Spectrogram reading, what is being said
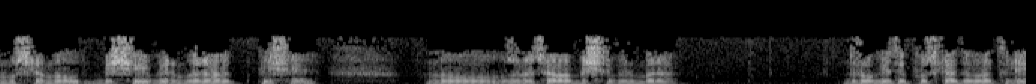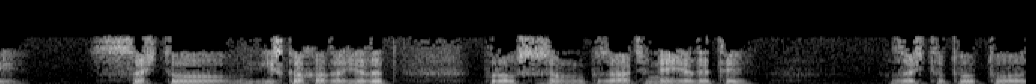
Муслим Ауд бин Барак пише, но означава Бишир бин Барак. Другите последователи също искаха да ядат. Пророк съм каза, че не ядете, защото то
